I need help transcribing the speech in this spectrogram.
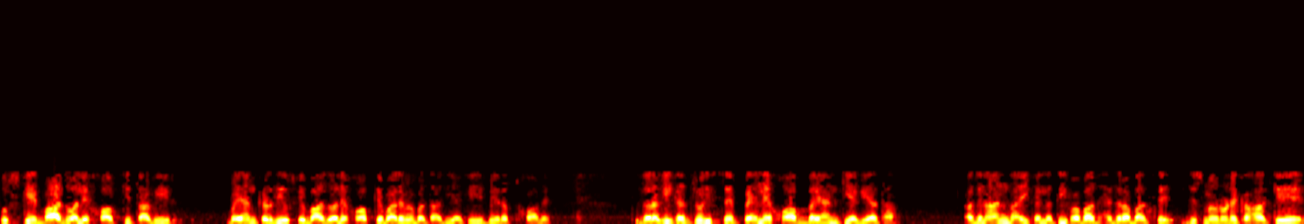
اس کے بعد والے خواب کی تعبیر بیان کر دی، اس کے بعد والے خواب کے بارے میں بتا دیا کہ یہ بے ربط خواب ہے۔ تو در حقیقت جو اس سے پہلے خواب بیان کیا گیا تھا ادنان بھائی کا لطیف آباد، حیدرآباد سے، جس میں انہوں نے کہا کہ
